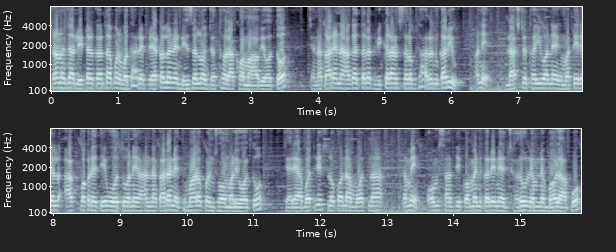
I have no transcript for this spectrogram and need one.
ત્રણ હજાર લીટર કરતાં પણ વધારે પેટ્રોલ અને ડીઝલનો જથ્થો રાખવામાં આવ્યો હતો, જેના કારણે આગળ તરત વિકરાળ સ્વરૂપ ધારણ કર્યું અને બ્લાસ્ટ થયું અને મટીરિયલ આગ પકડે તેવું હતું અને આના કારણે ધુમાડો પણ જોવા મળ્યો હતો. જ્યારે આ બત્રીસ લોકોના મોતના, તમે ઓમ શાંતિ કોમેન્ટ કરીને જરૂર એમને બળ આપો.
